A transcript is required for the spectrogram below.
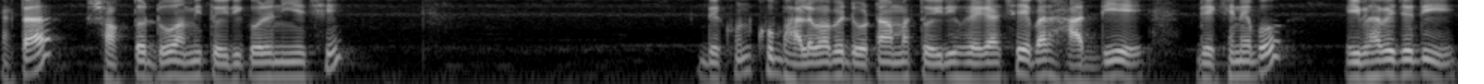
একটা শক্ত ডো আমি তৈরি করে নিয়েছি। দেখুন, খুব ভালোভাবে ডোটা আমার তৈরি হয়ে গেছে। এবার হাত দিয়ে দেখে নেব। এইভাবে যদি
